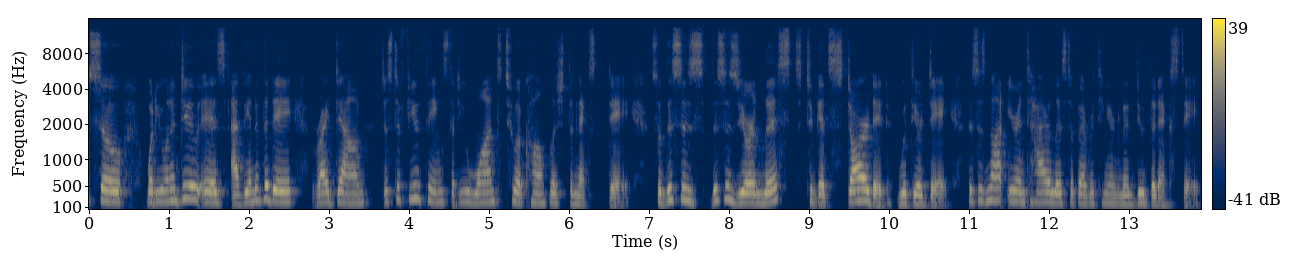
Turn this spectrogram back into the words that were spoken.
So, what you want to do is at the end of the day, write down just a few things that you want to accomplish the next day. So this is this is your list to get started with your day. This is not your entire list of everything you're going to do the next day.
